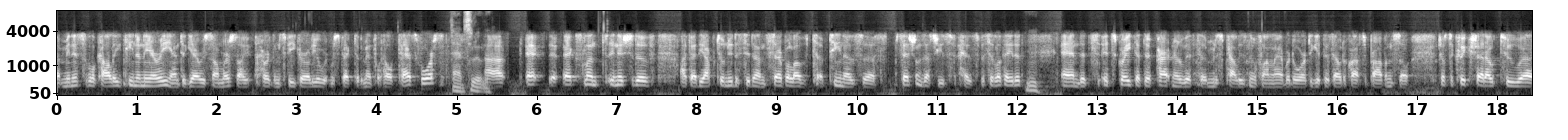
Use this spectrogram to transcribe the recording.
uh, municipal colleague Tina Neary and to Gary Summers. I heard them speak earlier with respect to the mental health task force. Absolutely. Uh, e- excellent initiative. I've had the opportunity to sit on several of t- Tina's uh, sessions that she has facilitated, Hmm. and it's it's great that they've partnered with the municipalities Newfoundland and Labrador to get this out across the province. So just a quick shout out to uh,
